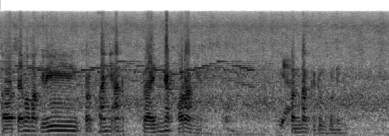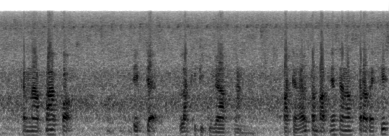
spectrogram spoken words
Eh, saya mewakili pertanyaan banyak orang ya Ya. tentang gedung kuning. Kenapa kok tidak lagi digunakan? Padahal tempatnya sangat strategis,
